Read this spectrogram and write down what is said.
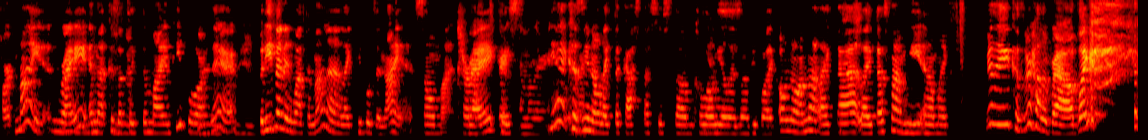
part mayan right Mhm, and that because mhm. that's like the mayan people are Mhm, there mhm. but even in guatemala like people deny it so much Correct. right Very similar. yeah, because you know, like the casta system, colonialism. People are like, "Oh no, I'm not like that. Like that's not me." And I'm like, "Really?" Because we're hella brown. Like, but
